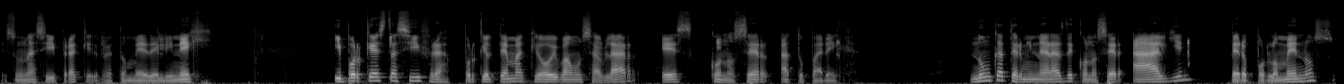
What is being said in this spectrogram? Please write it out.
Es una cifra que retomé del INEGI. ¿Y por qué esta cifra? Porque el tema que hoy vamos a hablar es conocer a tu pareja. Nunca terminarás de conocer a alguien, pero por lo menos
